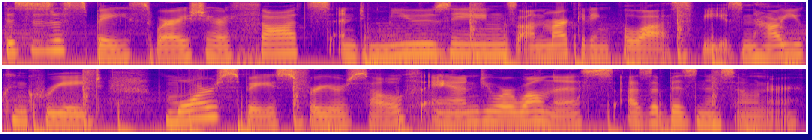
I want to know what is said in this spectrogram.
This is a space where I share thoughts and musings on marketing philosophies and how you can create more space for yourself and your wellness as a business owner.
